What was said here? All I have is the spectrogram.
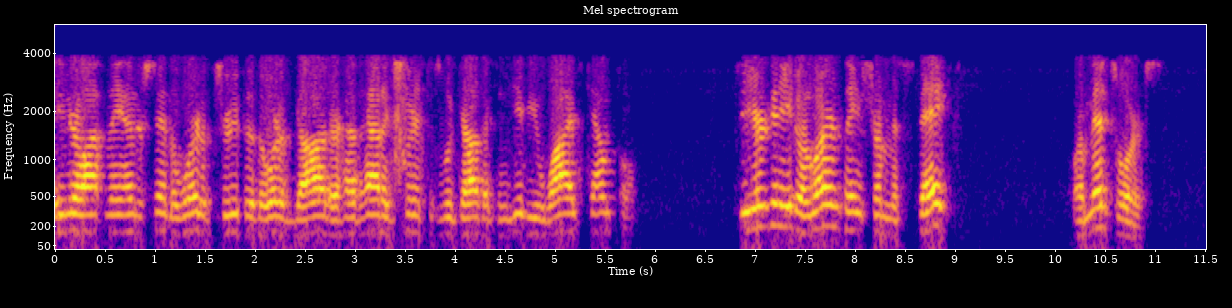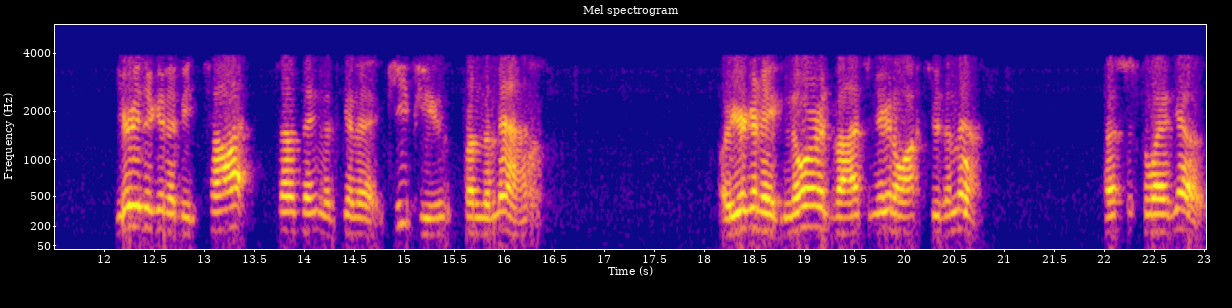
in your life may understand the word of truth or the word of God or have had experiences with God that can give you wise counsel. So you're going to either learn things from mistakes or mentors. You're either going to be taught something that's going to keep you from the mess, or you're going to ignore advice and you're going to walk through the mess. That's just the way it goes.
